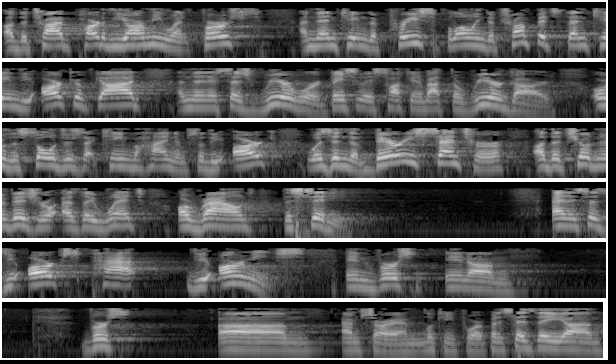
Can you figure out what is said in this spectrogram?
of the tribe, part of the army went first, and then came the priests blowing the trumpets, then came the ark of God, and then it says rearward. Basically, it's talking about the rear guard, or the soldiers that came behind him. So the ark was in the very center of the children of Israel as they went around the city. And it says the arks pat the armies in verse in um, verse um, I'm sorry, I'm looking for it, but it says they um,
